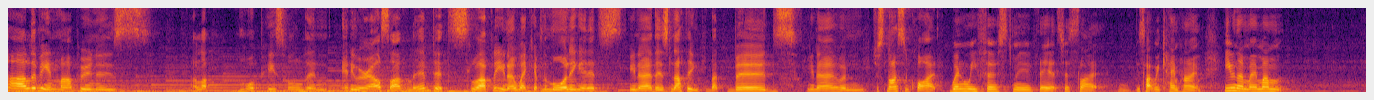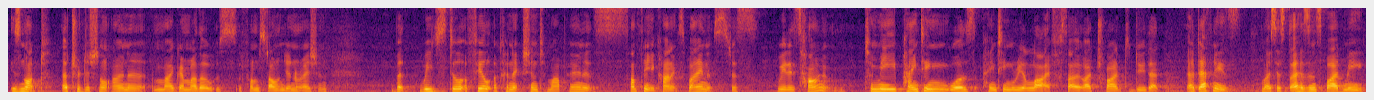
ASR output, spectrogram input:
Uh, living in Mapoon is a lot more peaceful than anywhere else I've lived. It's lovely, you know, wake up in the morning and it's, you know, there's nothing but birds, you know, and just nice and quiet. When we first moved there, it's just like, it's like we came home. Even though my mum is not a traditional owner, my grandmother was from stolen generation, but we still feel a connection to Mapoon. It's something you can't explain. It's just, it's home. To me, painting was painting real life, so I tried to do that. Uh, Daphne's, my sister, has inspired me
